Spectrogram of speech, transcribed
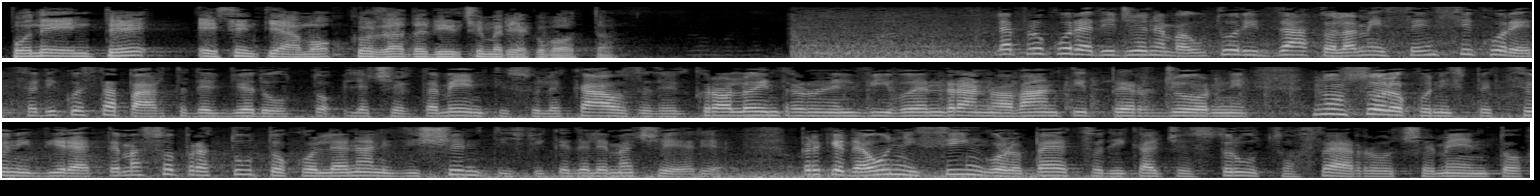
ponente e sentiamo cosa ha da dirci Maria Covotta. La Procura di Genova ha autorizzato la messa in sicurezza di questa parte del viadotto. Gli accertamenti sulle cause del crollo entrano nel vivo e andranno avanti per giorni, non solo con ispezioni dirette, ma soprattutto con le analisi scientifiche delle macerie, perché da ogni singolo pezzo di calcestruzzo, ferro o cemento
